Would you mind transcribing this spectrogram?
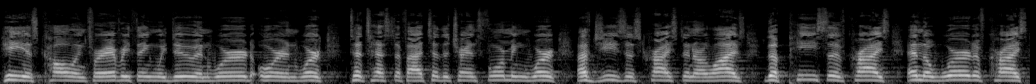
He is calling for everything we do in word or in work to testify to the transforming work of Jesus Christ in our lives. The peace of Christ and the word of Christ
